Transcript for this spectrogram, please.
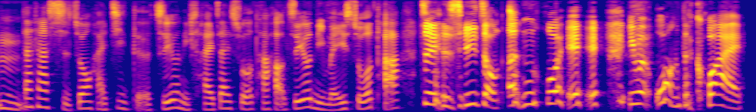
嗯，但他始终还记得，只有你还在说他好，只有你没说他，这也是一种恩惠，因为忘得快，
